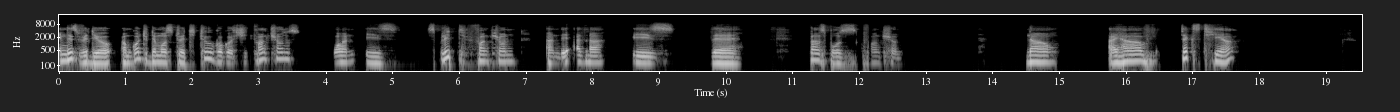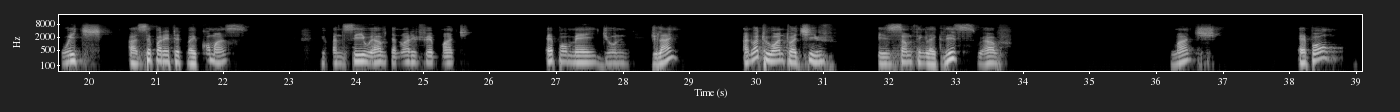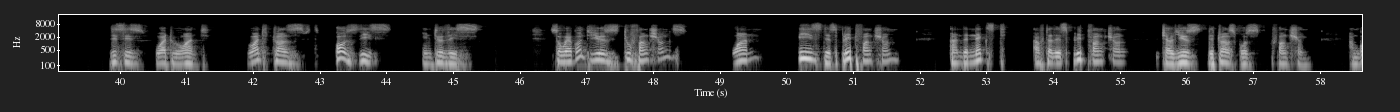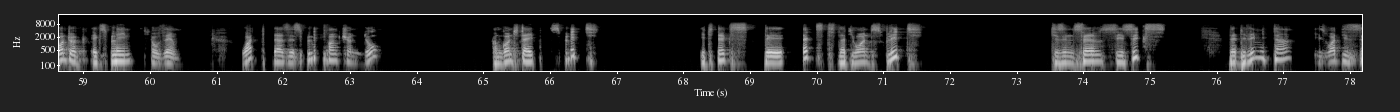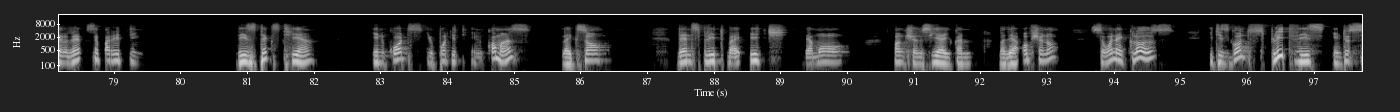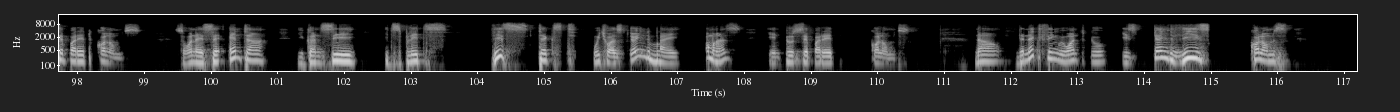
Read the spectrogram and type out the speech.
In this video, I'm going to demonstrate two Google Sheet functions. One is split function and the other is the transpose function. Now, I have text here which are separated by commas. You can see we have January, February, March, April, May, June, July. And what we want to achieve is something like this. We have March, April. This is what we want. We want to transpose this into this. So we're going to use two functions. One is the split function, and the next after the split function, we shall use the transpose function. I'm going to explain each of them. What does the split function do? I'm going to type split. It takes the text that you want to split. It is in cell C6. The delimiter is what is separating this text here. In quotes, you put it in commas, like so then split by each. There are more functions here you can, but they are optional. So when I close, it is going to split this into separate columns. So when I say enter, you can see it splits this text, which was joined by commas, in two separate columns. Now, the next thing we want to do is change these columns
